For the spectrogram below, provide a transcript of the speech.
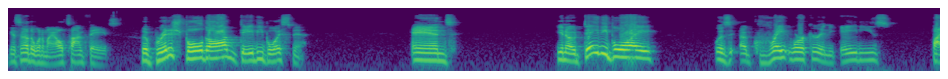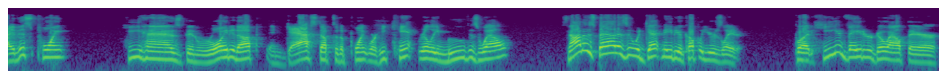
against another one of my all time faves, the British Bulldog, Davey Boy Smith. And you know, Davey Boy was a great worker in the 80s. By this point, he has been roided up and gassed up to the point where he can't really move as well. It's not as bad as it would get maybe a couple years later. But he and Vader go out there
